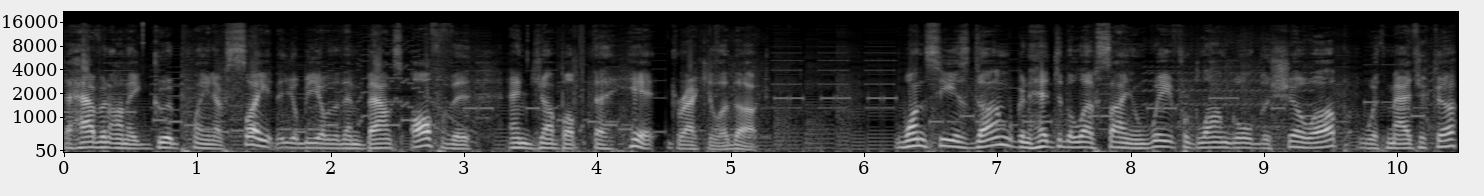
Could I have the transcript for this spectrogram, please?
to have it on a good plane of sight that you'll be able to then bounce off of it and jump up to hit Dracula Duck. Once he is done, we're going to head to the left side and wait for Glomgold to show up with Magica.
